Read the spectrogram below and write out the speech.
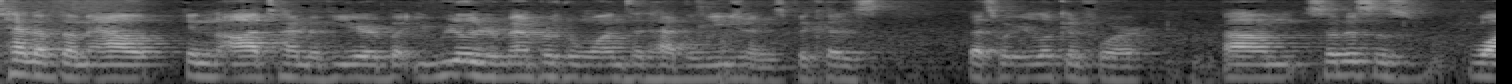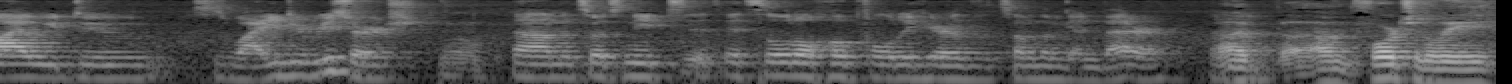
ten of them out in an odd time of year, but you really remember the ones that had the lesions because that's what you're looking for. Um, so this is why we do this is why you do research, um, and so it's neat. it- It's a little hopeful to hear that some of them are getting better. Uh, unfortunately,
